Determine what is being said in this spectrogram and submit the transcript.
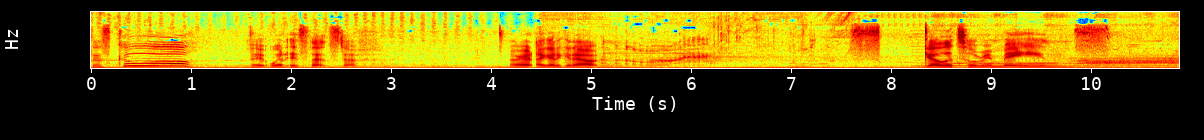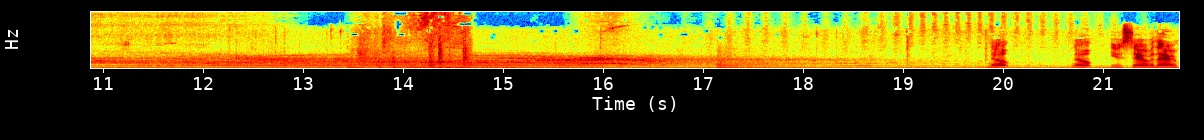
This is cool. Wait, what is that stuff? Alright, I gotta get out. Skeletal remains. Nope. Nope. You stay over there.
